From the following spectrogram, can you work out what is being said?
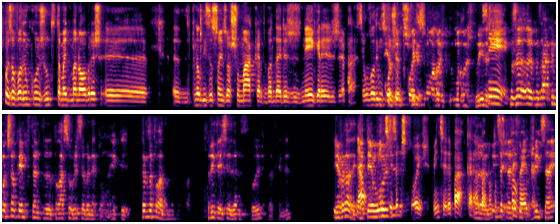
Depois houve ali um conjunto também de manobras, uh, de penalizações ao Schumacher, de bandeiras negras. Epá, assim, houve ali um Sim, conjunto de coisas. Uma ou duas, uma ou duas. Sim. Mas, mas, há aqui uma questão que é importante falar sobre isso a Benetton. É que estamos a falar de 36 anos depois, praticamente. E a verdade é que não, até 26 hoje. 26 anos depois. 26, epá, caramba, uh, não 26, estou tão velho. 26,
